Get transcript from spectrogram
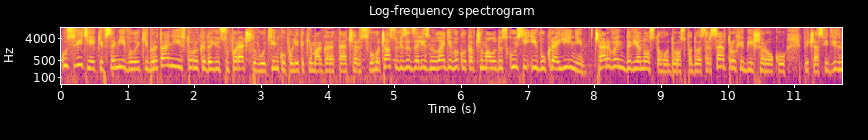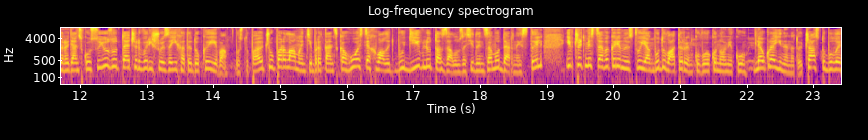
У світі, як і в самій Великій Британії, історики дають суперечливу оцінку політики Маргарет Тетчер. Свого часу візит залізної леді викликав чимало дискусій і в Україні. Червень 90-го до розпаду СРСР трохи більше року. Під час відвідин радянського союзу Тетчер вирішує заїхати до Києва. Виступаючи у парламенті, британська гостя хвалить будівлю та залу засідань за модерний стиль і вчить місцеве керівництво, як будувати ринкову економіку. Для України на той час то були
